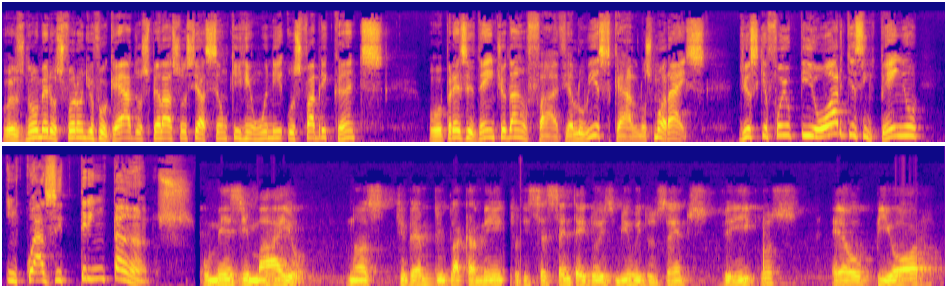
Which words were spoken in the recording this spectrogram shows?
Os números foram divulgados pela associação que reúne os fabricantes. O presidente da Anfávia, Luiz Carlos Moraes, diz que foi o pior desempenho em quase 30 anos. O mês de maio, nós tivemos emplacamento de 62.200 veículos, é o pior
